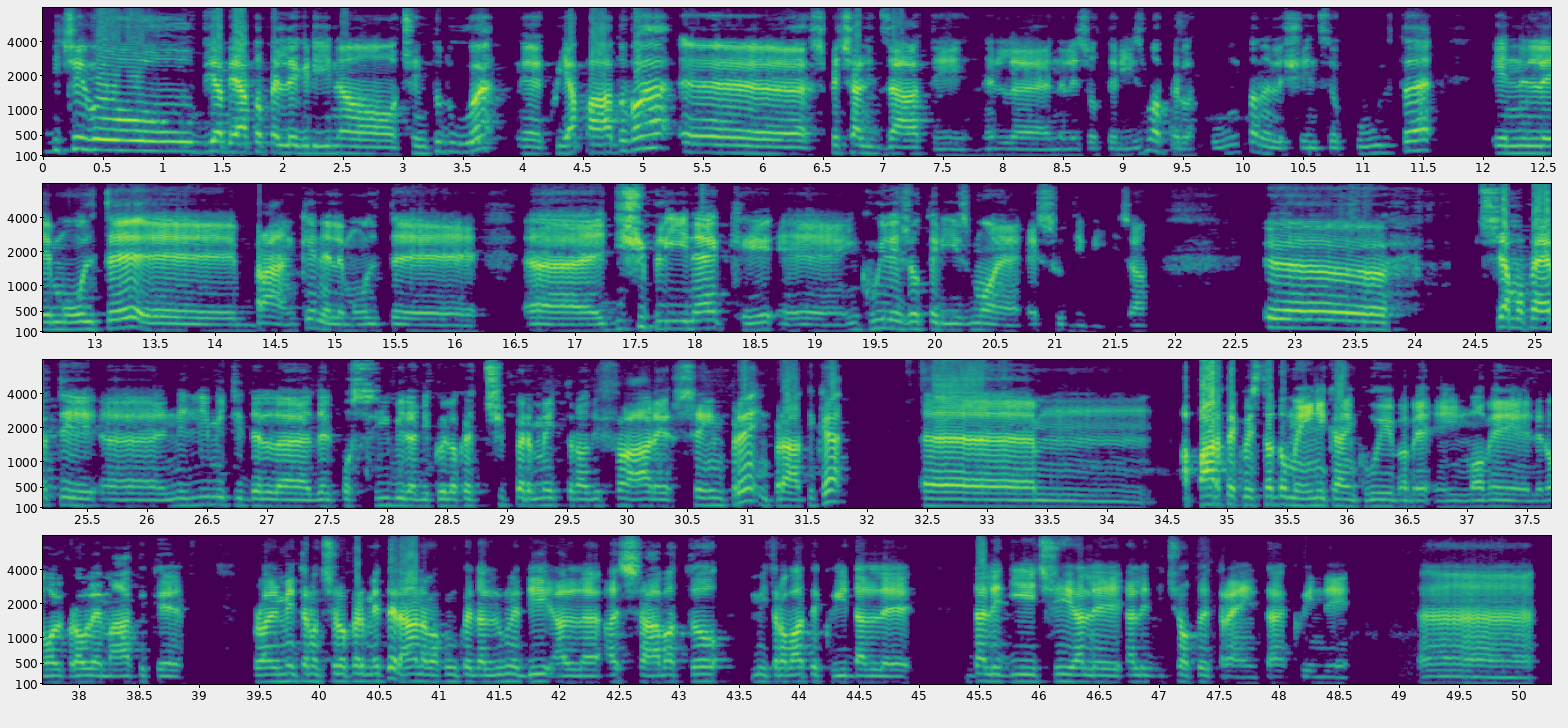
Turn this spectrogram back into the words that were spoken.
Dicevo via Beato Pellegrino 102, eh, qui a Padova, eh, specializzati nel, nell'esoterismo per l'appunto, nelle scienze occulte e nelle molte eh, branche, nelle molte eh, discipline che, eh, in cui l'esoterismo è, è suddiviso. Siamo aperti eh, nei limiti del, del, possibile, di quello che ci permettono di fare sempre in pratica, ehm, a parte questa domenica in cui vabbè, nuove, le nuove problematiche probabilmente non ce lo permetteranno, ma comunque dal lunedì al, al sabato mi trovate qui dalle, dalle 10 alle, alle 18.30, quindi eh,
